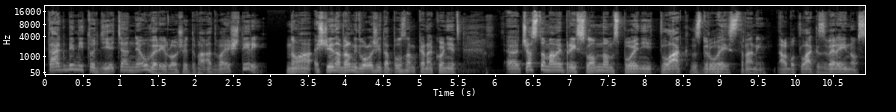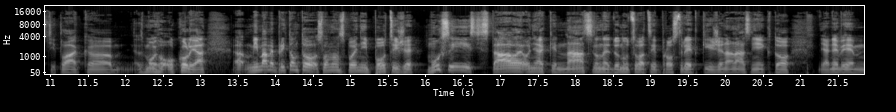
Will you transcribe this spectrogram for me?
tak by mi to dieťa neuverilo, že 2 a 2 je 4. No a ešte jedna veľmi dôležitá poznámka nakoniec. E, často máme pri slovnom spojení tlak z druhej strany, alebo tlak z verejnosti, tlak e, z môjho okolia. E, my máme pri tomto slovnom spojení pocit, že musí ísť stále o nejaké násilné donúcovacie prostriedky, že na nás niekto, ja neviem,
